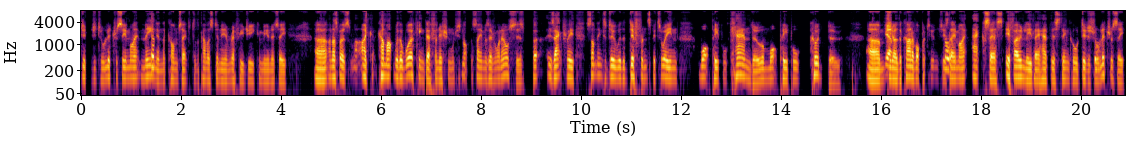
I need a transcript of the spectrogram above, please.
digital literacy might mean in the context of the Palestinian refugee community. Uh, and I suppose I come up with a working definition, which is not the same as everyone else's, but is actually something to do with the difference between what people can do and what people could do. Um, yep. You know, the kind of opportunities they might access if only they had this thing called digital literacy.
